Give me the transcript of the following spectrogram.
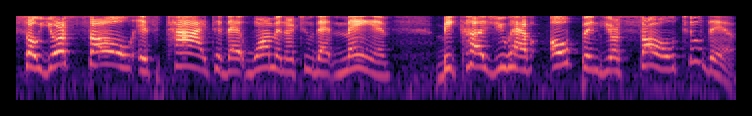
So your soul is tied to that woman or to that man because you have opened your soul to them.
